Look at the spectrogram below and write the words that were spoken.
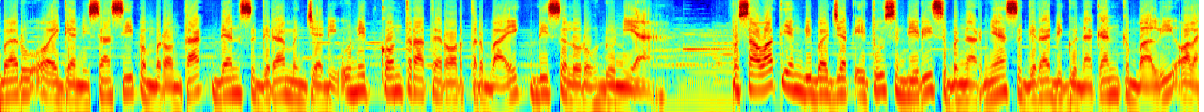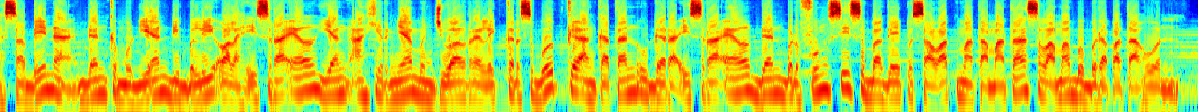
baru organisasi pemberontak dan segera menjadi unit kontrateror terbaik di seluruh dunia. Pesawat yang dibajak itu sendiri sebenarnya segera digunakan kembali oleh Sabena dan kemudian dibeli oleh Israel yang akhirnya menjual relik tersebut ke Angkatan Udara Israel dan berfungsi sebagai pesawat mata-mata selama beberapa tahun.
